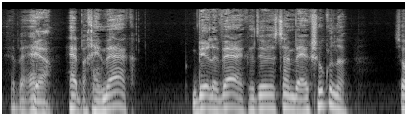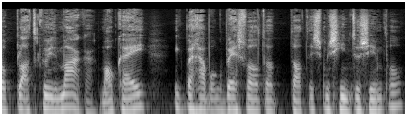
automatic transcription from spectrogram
Hebben, Ja. hebben geen werk. Willen werken, dus het zijn werkzoekenden. Zo plat kun je het maken. Maar oké, ik begrijp ook best wel dat dat is misschien te simpel.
